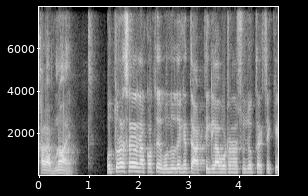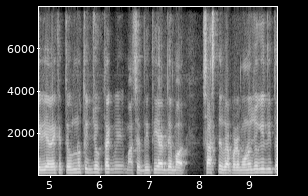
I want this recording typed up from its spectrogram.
খারাপ নয়। উত্তরাষাঢ়া নক্ষত্রের বন্ধুদের ক্ষেত্রে আর্থিক লাভ ওঠানোর সুযোগ থাকছে কেরিয়ারের ক্ষেত্রে উন্নতির যোগ থাকবে, মাসের দ্বিতীয়ার্ধে স্বাস্থ্যের ব্যাপারে মনোযোগী দিতে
